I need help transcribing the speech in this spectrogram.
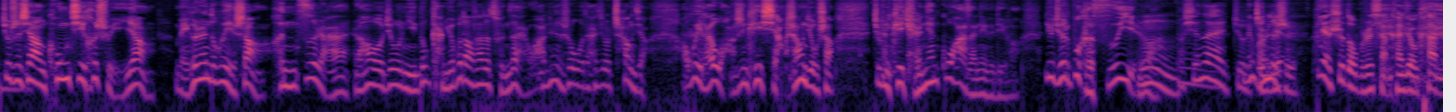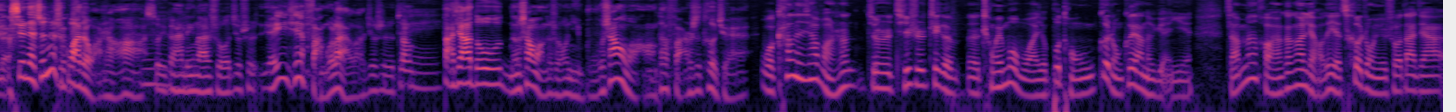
就是像空气和水一样。每个人都可以上，很自然，然后就你都感觉不到它的存在。哇，那个时候我还就畅想啊，未来网上你可以想上就上，就是你可以全天挂在那个地方，又觉得不可思议，是吧？到现在就真的是电视都不是想看就看的，现在真的是挂在网上啊。所以刚才林兰说，就是哎，现在反过来了，就是当大家都能上网的时候，你不上网，它反而是特权。我看了一下网上，就是其实这个呃，成为陌陌啊，有不同各种各样的原因。咱们好像刚刚聊的也侧重于说，大家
